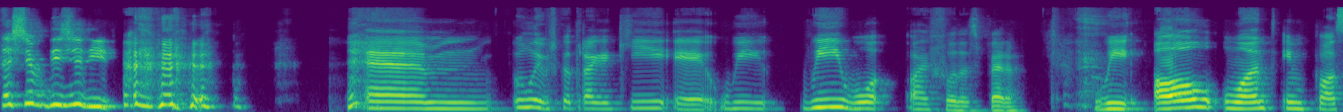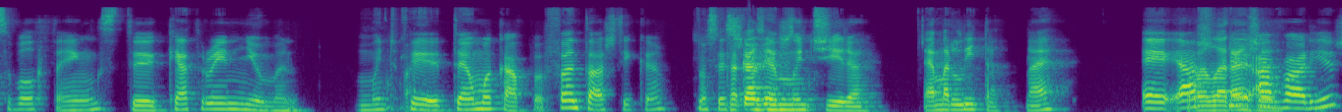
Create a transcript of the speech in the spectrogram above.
Deixa-me digerir. Um, o livro que eu trago aqui é We, We Ai, foda-se, espera. We All Want Impossible Things, de Catherine Newman, Muito bem. que tem uma capa fantástica. Não sei Por se acaso é muito gira. É amarelita, não é? É, é acho que há várias.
